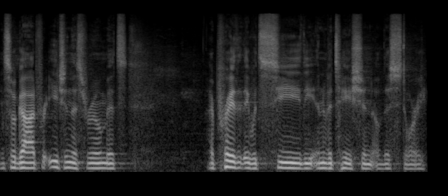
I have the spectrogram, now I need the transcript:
And so, God, for each in this room, it's, I pray that they would see the invitation of this story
